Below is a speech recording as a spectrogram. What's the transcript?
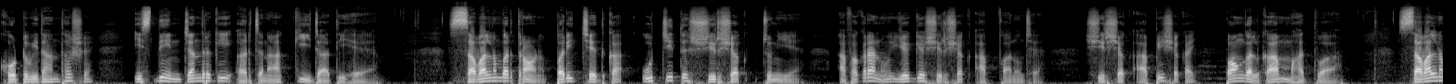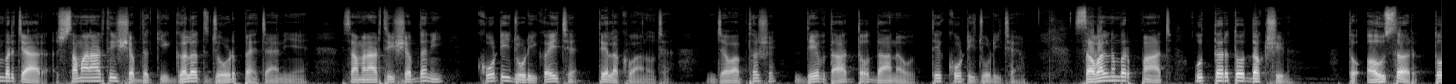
ખોટું વિધાન થશે इस दिन चंद्र की अर्चना की जाती है સવાલ નંબર ત્રણ પરિચ્છેદ કા ઉચિત શીર્ષક ચુનિએ આ ફકરાનું યોગ્ય શીર્ષક આપવાનું છે શીર્ષક આપી શકાય પોંગલ કા મહત્વ સવાલ નંબર ચાર સમાનાર્થી શબ્દ કી ગલત જોડ પહેચાનીએ સમાનાર્થી શબ્દની ખોટી જોડી કઈ છે તે લખવાનું છે જવાબ થશે દેવતા તો દાનવ તે ખોટી જોડી છે સવાલ નંબર પાંચ ઉત્તર તો દક્ષિણ તો અવસર તો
